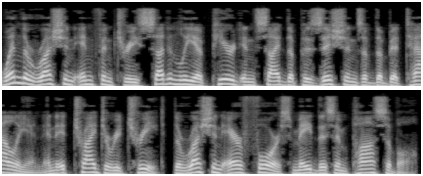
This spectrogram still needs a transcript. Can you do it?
When the Russian infantry suddenly appeared inside the positions of the battalion and it tried to retreat, the Russian Air Force made this impossible.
